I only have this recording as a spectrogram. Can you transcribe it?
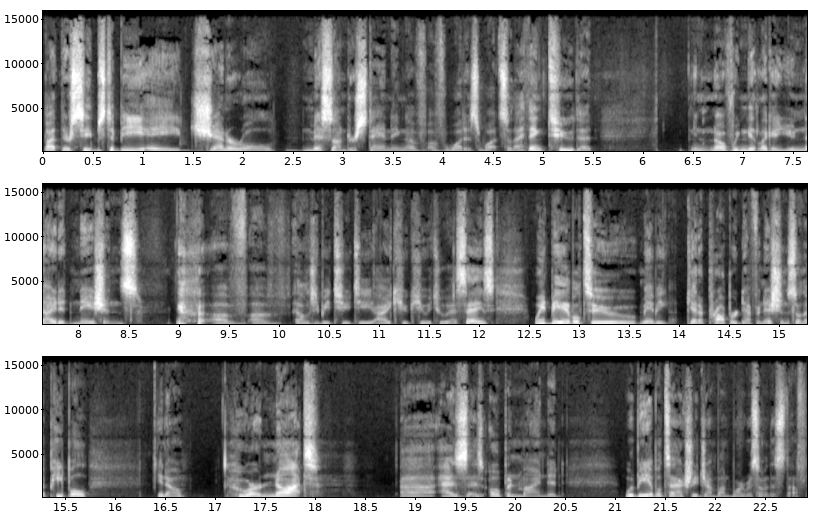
But there seems to be a general misunderstanding of, of what is what. So I think too that you know if we can get like a United Nations of of LGBTIQQ2SAs, we'd be able to maybe get a proper definition so that people, you know, who are not uh, as as open minded would be able to actually jump on board with some of this stuff.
